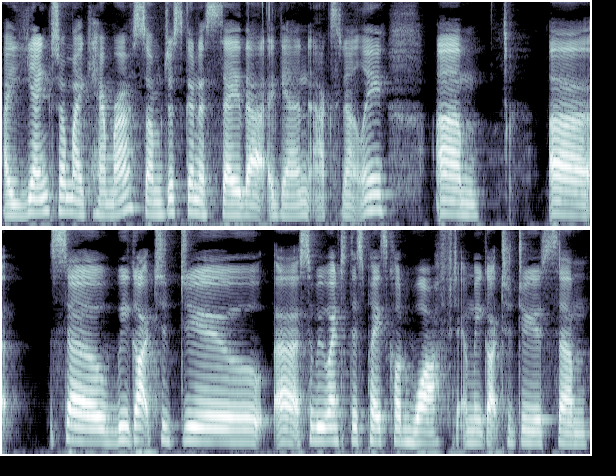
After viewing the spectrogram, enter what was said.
I yanked on my camera. So I'm just going to say that again accidentally. Um, uh, so we got to do, uh, so we went to this place called Waft and we got to do some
